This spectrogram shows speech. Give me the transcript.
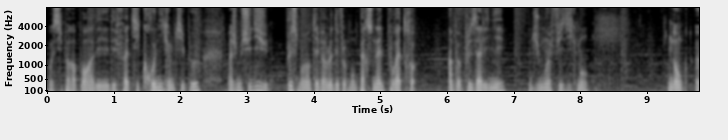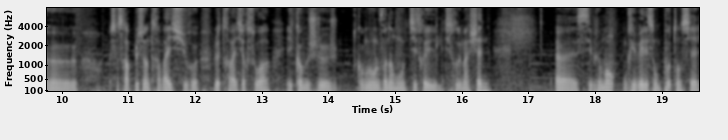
aussi par rapport à des, fatigues chroniques un petit peu, bah, je me suis dit je vais plus m'orienter vers le développement personnel pour être un peu plus aligné, du moins physiquement. Donc ce sera plus un travail sur le travail sur soi et comme je comme on le voit dans mon titre et le titre de ma chaîne, euh, c'est vraiment révéler son potentiel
